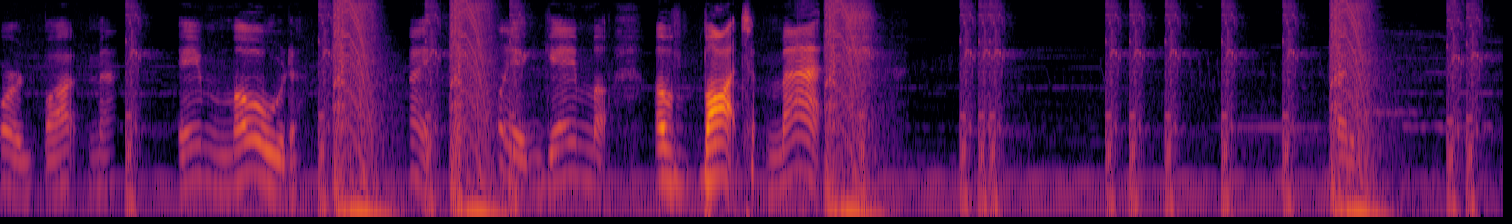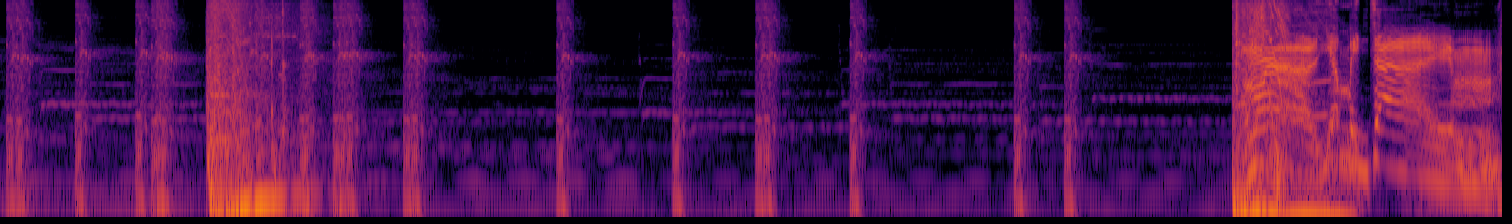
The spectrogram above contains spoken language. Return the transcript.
Or bot match game mode. Hey, play a game of bot match. Ah, yummy time!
